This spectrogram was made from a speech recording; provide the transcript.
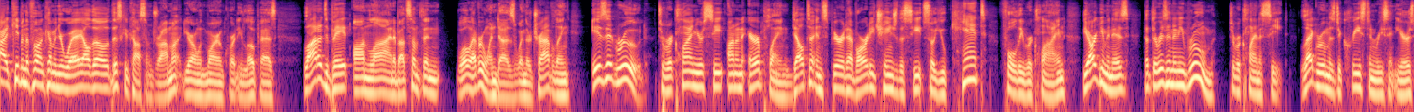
right, keeping the fun coming your way, although this could cause some drama. You're on with Mario and Courtney Lopez. A lot of debate online about something, well, everyone does when they're traveling. Is it rude to recline your seat on an airplane? Delta and Spirit have already changed the seat so you can't fully recline. The argument is that there isn't any room to recline a seat. Legroom has decreased in recent years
